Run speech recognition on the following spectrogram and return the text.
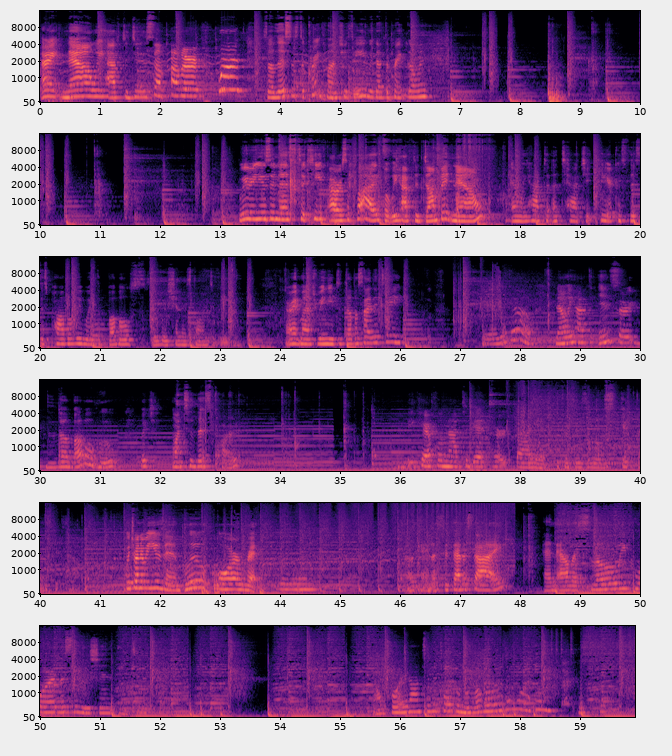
All right, now we have to do some other work. So this is the crank Munch, you see? We got the crank going. We were using this to keep our supplies, but we have to dump it now and we have to attach it here because this is probably where the bubble solution is going to be. All right, Munch, we need the double-sided tape. There we go. Now we have to insert the bubble hoop, which onto this part. And be careful not to get hurt by it because there's a little stick that sticks out. Which one are we using, blue or red? Blue. Set that aside. And now let's slowly pour the solution into the tray. Don't pour it onto the table. Move over a little bit more in. There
